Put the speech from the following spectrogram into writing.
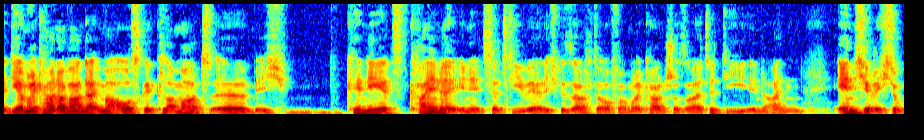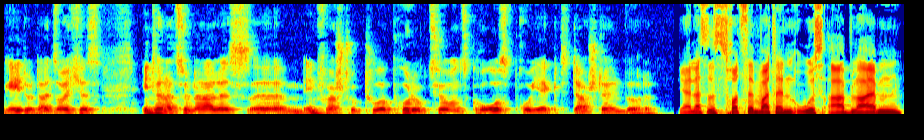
Die Amerikaner waren da immer ausgeklammert. Ich kenne jetzt keine Initiative, ehrlich gesagt, auf amerikanischer Seite, die in eine ähnliche Richtung geht und ein solches internationales ähm, Infrastruktur-, Produktions-, Großprojekt darstellen würde. Ja, lass uns trotzdem weiter in den USA bleiben.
